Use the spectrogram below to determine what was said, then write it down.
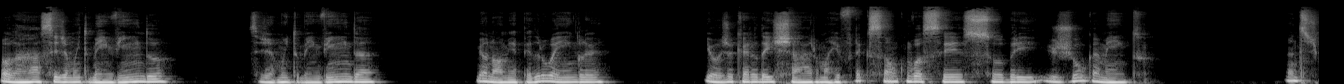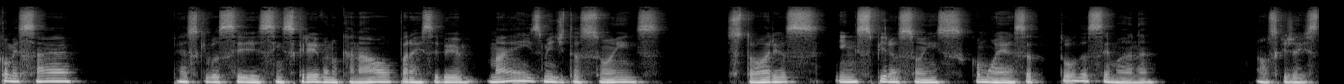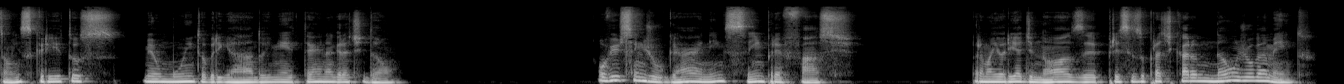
Olá, seja muito bem-vindo, seja muito bem-vinda. Meu nome é Pedro Engler e hoje eu quero deixar uma reflexão com você sobre julgamento. Antes de começar, peço que você se inscreva no canal para receber mais meditações, histórias e inspirações como essa toda semana. Aos que já estão inscritos, meu muito obrigado e minha eterna gratidão. Ouvir sem julgar nem sempre é fácil. Para a maioria de nós é preciso praticar o não julgamento.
